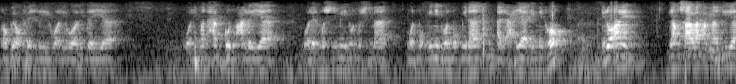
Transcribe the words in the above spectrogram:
Rabbi ighfirli wa liwalidayya ولمن حق علي وللمسلمين والمسلمات والمؤمنين والمؤminat al-ahya'i minhum didoain yang salah sama dia,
